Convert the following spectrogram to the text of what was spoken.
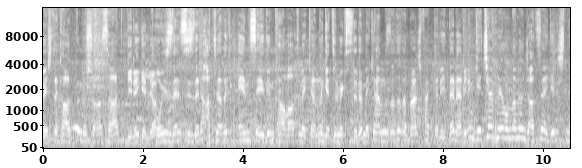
5'te kalktım ve şu an saat 1'e geliyor. O yüzden sizleri Atina'daki en sevdiğim kahvaltı mekanına getirmek istedim. Mekanımızın adı da Brunch Factory denen. Benim geçen ve ondan önce Atina'ya gelişinde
